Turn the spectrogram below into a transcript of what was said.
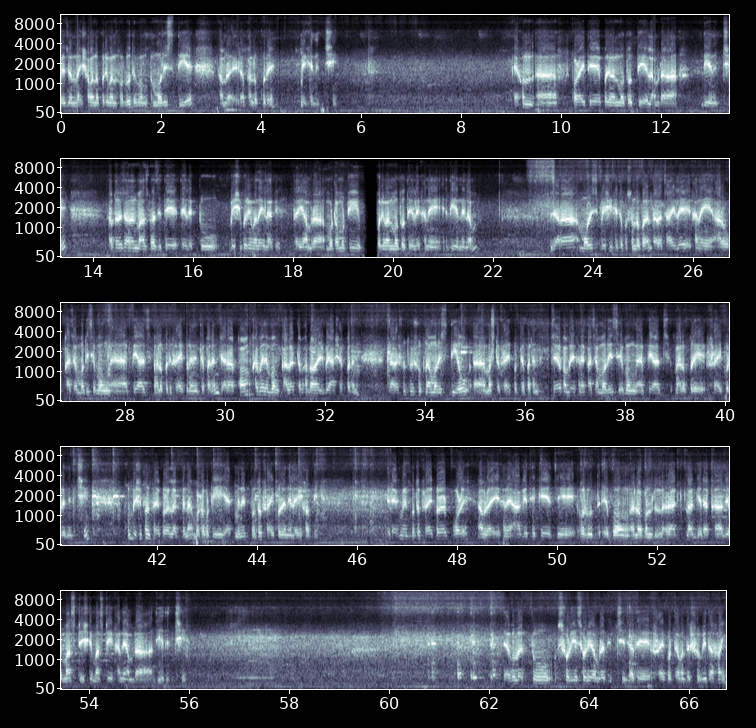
প্রয়োজন নাই সামান্য পরিমাণ হলুদ এবং মরিচ দিয়ে আমরা এটা ভালো করে মেখে নিচ্ছি। এখন কড়াইতে পরিমাণ মতো তেল আমরা দিয়ে নিচ্ছি। আপনারা জানেন মাছ ভাজিতে তেল একটু বেশি পরিমাণেই লাগে, তাই আমরা মোটামুটি পরিমাণ মতো তেল এখানে দিয়ে নিলাম। যারা মরিচ বেশি খেতে পছন্দ করেন, তারা চাইলে এখানে আরও কাঁচা মরিচ এবং পেঁয়াজ ভালো করে ফ্রাই করে নিতে পারেন। যারা কম খাবেন এবং কালারটা ভালো আসবে আশা করেন, তারা শুধু শুকনা মরিচ দিয়েও মাছটা ফ্রাই করতে পারেন। যাই হোক আমরা এখানে কাঁচা মরিচ এবং পেঁয়াজ ভালো করে ফ্রাই করে নিচ্ছি। খুব বেশিক্ষণ ফ্রাই করা লাগবে না, মোটামুটি এক মিনিট মতো ফ্রাই করে নিলেই হবে। এটা এক মিনিট মতো ফ্রাই করার পরে আমরা এখানে আগে থেকে যে হলুদ এবং লবণ লাগিয়ে রাখা যে মাছটি, সেই মাছটি এখানে আমরা দিয়ে দিচ্ছি। এগুলো একটু ছড়িয়ে ছড়িয়ে আমরা দিচ্ছি যাতে ফ্রাই করতে আমাদের সুবিধা হয়।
